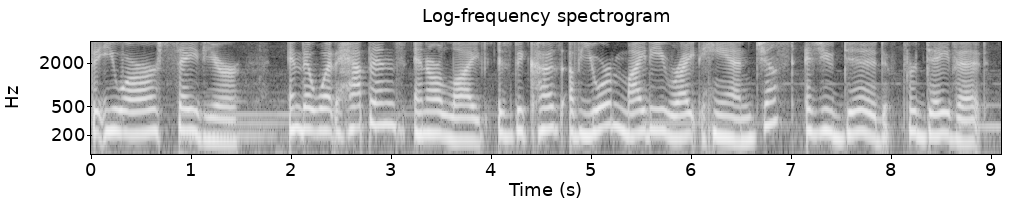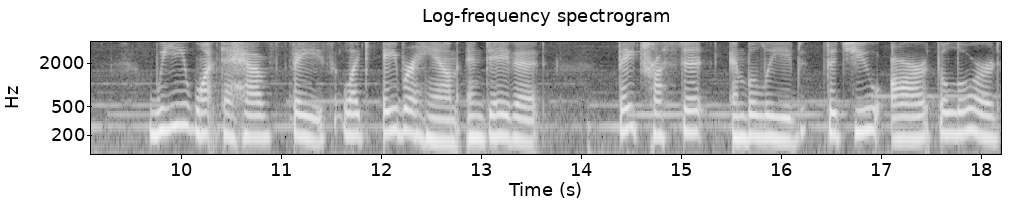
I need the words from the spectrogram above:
that you are our Savior, and that what happens in our life is because of your mighty right hand, just as you did for David. We want to have faith like Abraham and David. They trusted and believed that you are the Lord.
